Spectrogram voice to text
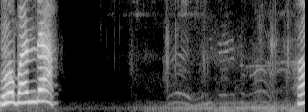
ಹ್ಞೂ, ಬಂದೆ. ಹಾ.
